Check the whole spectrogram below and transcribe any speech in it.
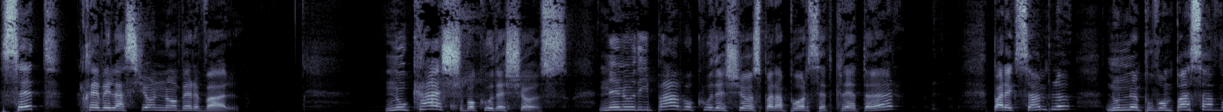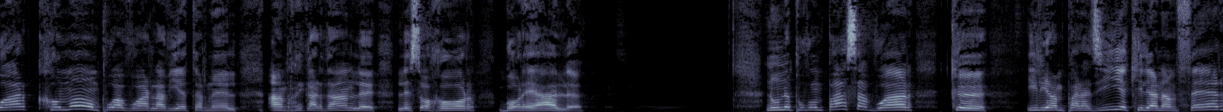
cette révélation non verbale nous cache beaucoup de choses, ne nous dit pas beaucoup de choses par rapport à cet créateur. Par exemple, nous ne pouvons pas savoir comment on peut avoir la vie éternelle en regardant les, les aurores boréales. Nous ne pouvons pas savoir qu'il y a un paradis et qu'il y a un enfer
